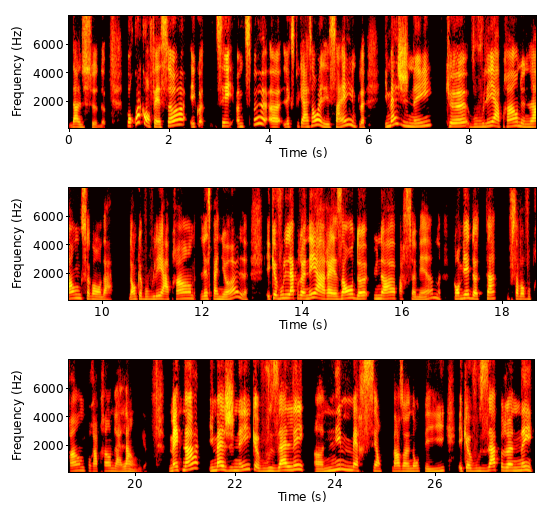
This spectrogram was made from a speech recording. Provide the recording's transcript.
dans le sud. Pourquoi qu'on fait ça? Écoute, c'est un petit peu, euh, l'explication, elle est simple. Imaginez que vous voulez apprendre une langue secondaire. Donc, vous voulez apprendre l'espagnol et que vous l'apprenez à raison de une heure par semaine. Combien de temps ça va vous prendre pour apprendre la langue? Maintenant, imaginez que vous allez en immersion dans un autre pays et que vous apprenez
